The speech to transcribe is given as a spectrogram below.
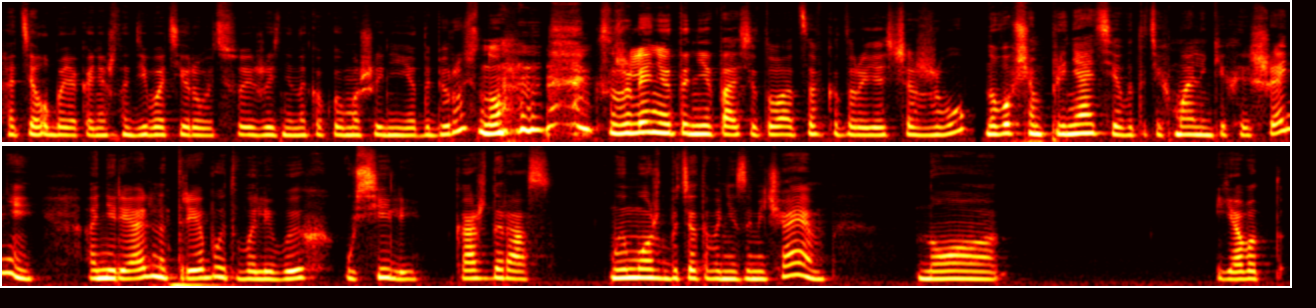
Хотела бы я, конечно, дебатировать в своей жизни, на какой машине я доберусь, но, к сожалению, это не та ситуация, в которой я сейчас живу. Но, в общем, принятие вот этих маленьких решений, они реально требуют волевых усилий каждый раз. Мы, может быть, этого не замечаем, но я вот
